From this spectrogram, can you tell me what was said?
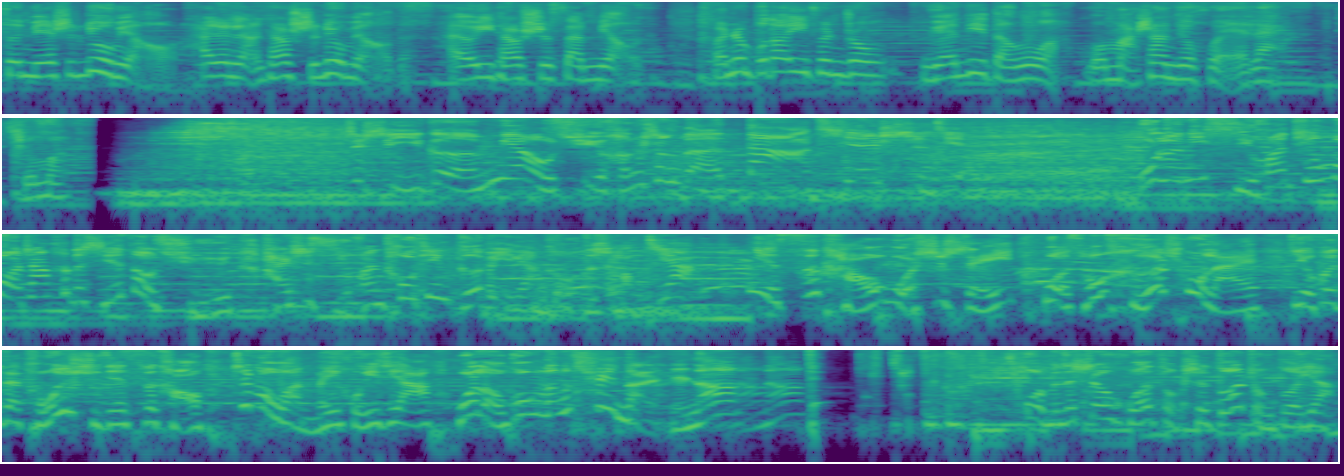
分别是六秒，还有两条十六秒的，还有一条十三秒的，反正不到一分钟，原地等我，我马上就回来，行吗？这是一个妙趣横生的大千世界。喜欢听莫扎特的协奏曲，还是喜欢偷听隔壁两口子吵架，你思考我是谁，我从何处来，也会在同一时间思考这么晚没回家，我老公能去哪儿呢？我们的生活总是多种多样，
